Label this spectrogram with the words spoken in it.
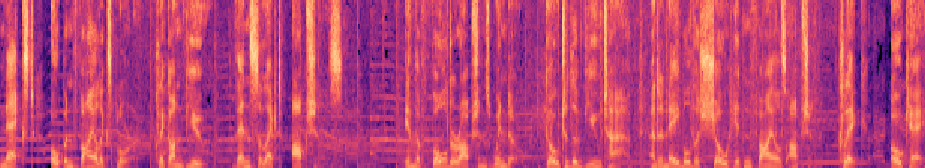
Next, open File Explorer, click on View, then select Options. In the Folder Options window, go to the View tab and enable the Show Hidden Files option. Click OK.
